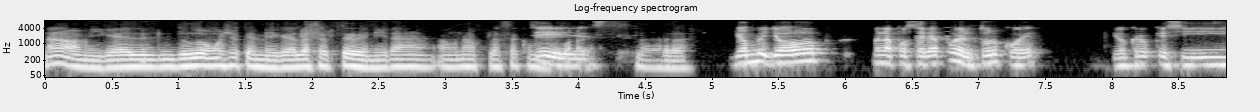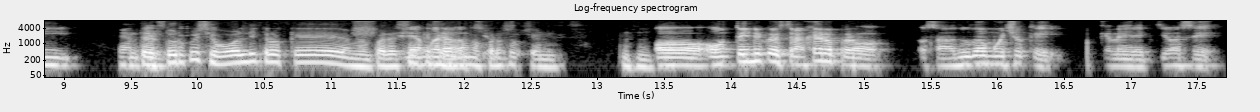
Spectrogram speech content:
No, Miguel, dudo mucho que Miguel acepte venir a, una plaza como sí, Juárez, la verdad. Yo, yo me la apostaría por el turco, ¿eh? Yo creo que sí. Entre el turco y Siboldi creo que me parece que serían las mejores opciones. o, un técnico extranjero, pero, o sea, dudo mucho que, la directiva se,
